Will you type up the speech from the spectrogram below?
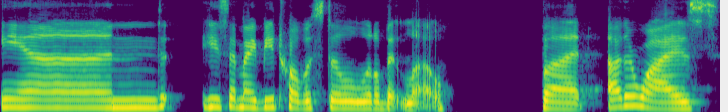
and he said my B12 was still a little bit low, but otherwise,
